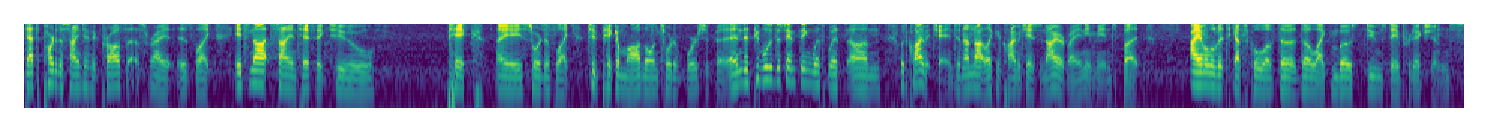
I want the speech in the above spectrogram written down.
that's part of the scientific process, right? Is like it's not scientific to pick a sort of like to pick a model and sort of worship it. And people do the same thing with with um with climate change. And I'm not like a climate change denier by any means, but I am a little bit skeptical of the the like most doomsday predictions.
